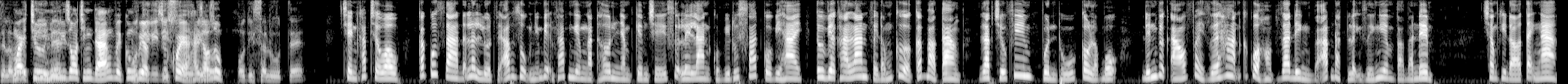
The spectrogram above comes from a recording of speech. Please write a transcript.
ngoại trừ những lý do chính đáng về công việc, sức khỏe hay giáo dục. Trên khắp châu Âu, các quốc gia đã lần lượt phải áp dụng những biện pháp nghiêm ngặt hơn nhằm kiềm chế sự lây lan của virus SARS-CoV-2, từ việc Hà Lan phải đóng cửa các bảo tàng, dạp chiếu phim, vườn thú, câu lạc bộ, đến việc Áo phải giới hạn các cuộc họp gia đình và áp đặt lệnh giới nghiêm vào ban đêm. Trong khi đó tại Nga,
